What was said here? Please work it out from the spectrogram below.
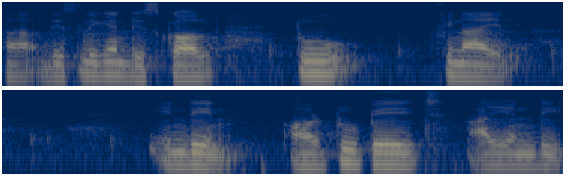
Uh, this ligand is called 2 phenyl indene or 2 page IND.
